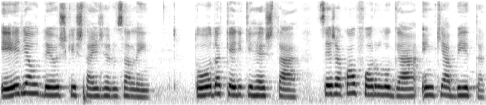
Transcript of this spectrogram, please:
Ele é o Deus que está em Jerusalém. Todo aquele que restar, seja qual for o lugar em que habita,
